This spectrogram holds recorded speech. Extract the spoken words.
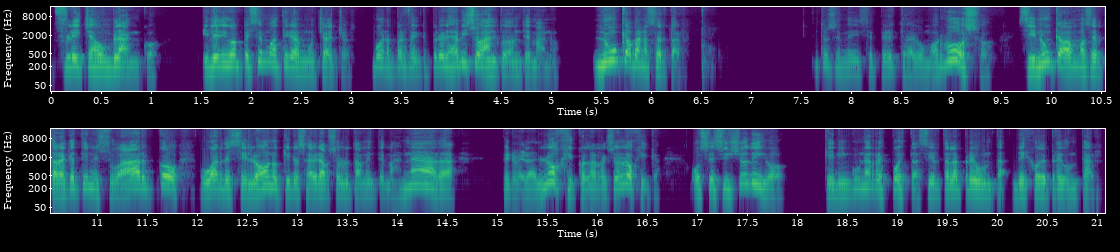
flechas a un blanco. Y le digo, empecemos a tirar, muchachos. Bueno, perfecto, pero les aviso alto de antemano. Nunca van a acertar. Entonces me dice, pero esto es algo morboso. Si nunca vamos a aceptar, acá tiene su arco, guárdeselo, no quiero saber absolutamente más nada. Pero era lógico, la reacción lógica. O sea, si yo digo que ninguna respuesta acierta a la pregunta, dejo de preguntar,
